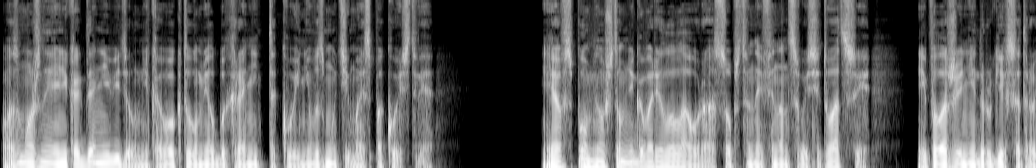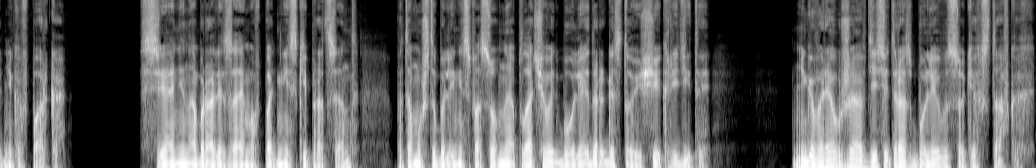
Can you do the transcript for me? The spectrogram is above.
Возможно, я никогда не видел никого, кто умел бы хранить такое невозмутимое спокойствие. Я вспомнил, что мне говорила Лаура о собственной финансовой ситуации и положении других сотрудников парка. Все они набрали займов под низкий процент, потому что были не способны оплачивать более дорогостоящие кредиты, не говоря уже о в 10 раз более высоких ставках.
